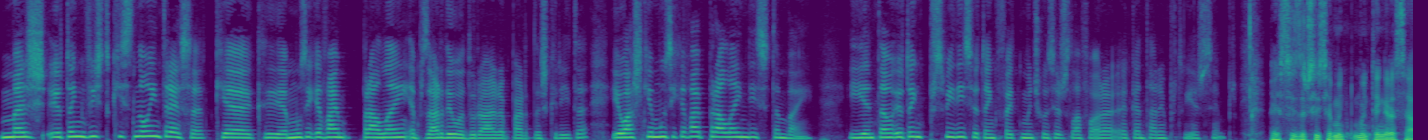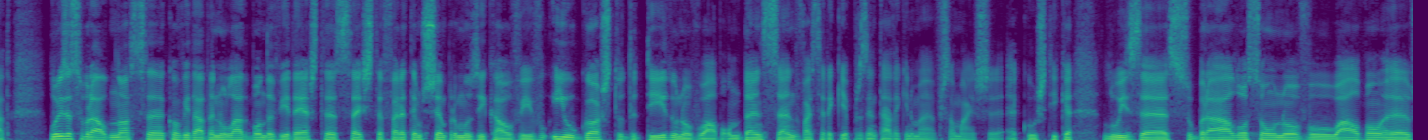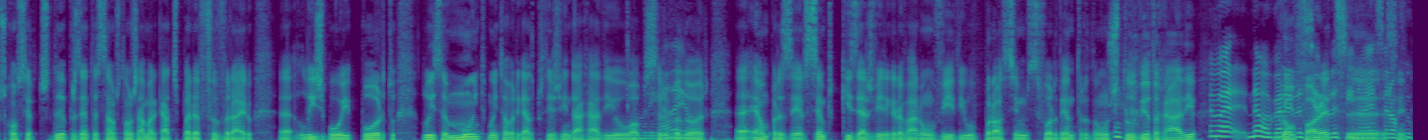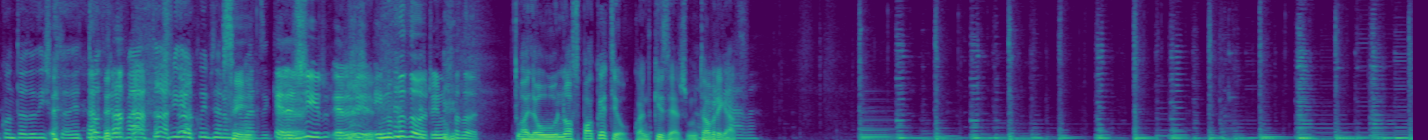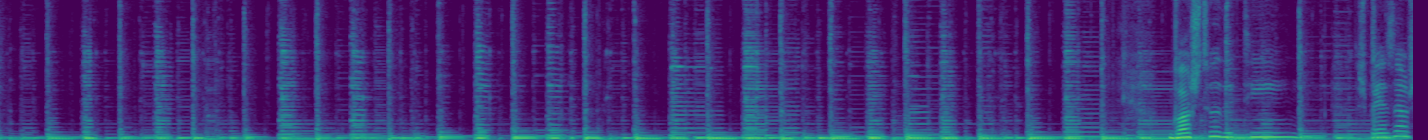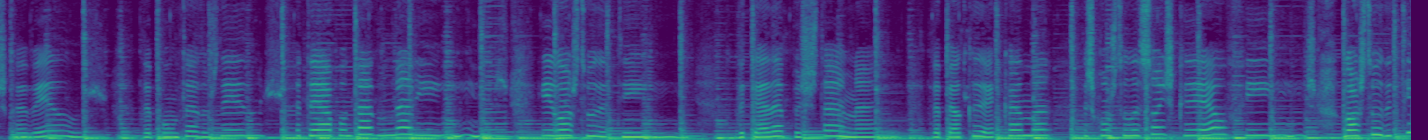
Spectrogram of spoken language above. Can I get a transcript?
Mas eu tenho visto que isso não interessa, que a, que a música vai para além, apesar de eu adorar a parte da escrita, eu acho que a música vai para além disso também. E então eu tenho percebido isso, eu tenho feito muitos concertos lá fora a cantar em português sempre. Esse exercício é muito, muito engraçado. Luísa Sobral, nossa convidada no Lado Bom da Vida, esta sexta-feira temos sempre música ao vivo e o Gosto de Ti, do novo álbum Dançando, vai ser aqui apresentado aqui numa versão mais eh, acústica. Luísa Sobral, ouçam um novo álbum, eh, os concertos de apresentação estão já marcados para fevereiro, eh, Lisboa e Porto. Luísa, muito, muito obrigado por teres vindo à Rádio Obrigada, Observador. É um prazer. Sempre que quiseres vir gravar um vídeo, o próximo, se for dentro de um estúdio de rádio, Agora, não, agora Go era for sempre it, assim, não é? eh, Esse era o fio com todo o disco todo, é todo gravado, todos os videoclipes eram Sim. gravados aqui. Era Era- giro, era, era giro. giro. Inovador, inovador. olha, o nosso palco é teu, quando quiseres. Muito obrigado. Gosto de ti, dos pés aos cabelos, da ponta dos dedos até à ponta do nariz. E gosto de ti, de cada pestana, da pele que é cama, das constelações que eu fiz. Gosto de ti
